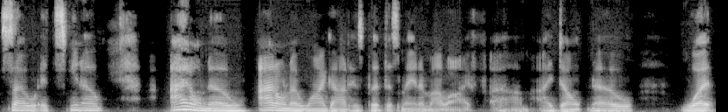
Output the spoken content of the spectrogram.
So it's, you know, I don't know. I don't know why God has put this man in my life. Um, I don't know what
